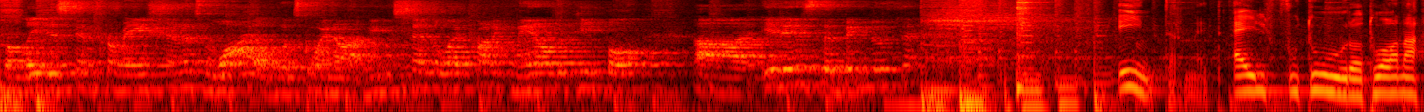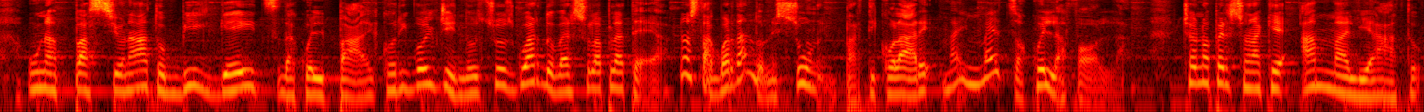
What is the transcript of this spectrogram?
The latest information, it's wild what's going on. You can send electronic mail to people. Uh, it is the big new thing. Internet è il futuro, tuona un appassionato Bill Gates da quel palco rivolgendo il suo sguardo verso la platea. Non sta guardando nessuno in particolare, ma in mezzo a quella folla c'è una persona che ammaliato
